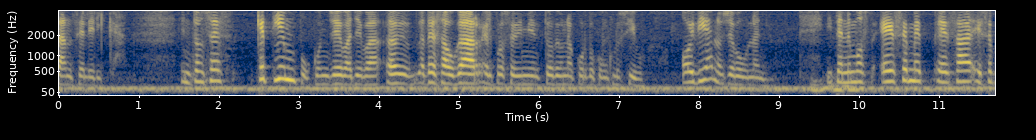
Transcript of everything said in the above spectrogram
tan celérica. Entonces, ¿qué tiempo conlleva lleva, eh, desahogar el procedimiento de un acuerdo conclusivo? Hoy día nos lleva un año. Y tenemos ese, esa, ese,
